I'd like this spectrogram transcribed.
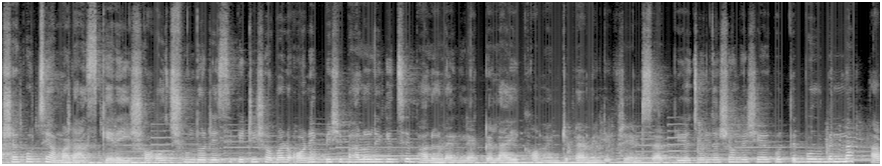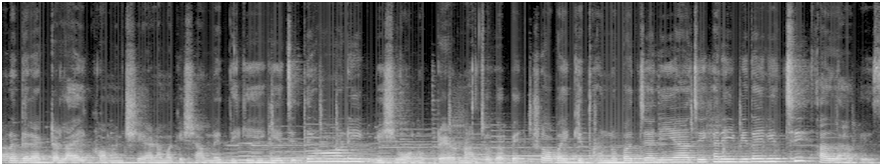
আশা করছি আমার আজকের এই সহজ সুন্দর রেসিপিটি সবার অনেক বেশি ভালো লেগেছে। ভালো লাগলে একটা লাইক কমেন্ট ফ্যামিলি ফ্রেন্ডস আর প্রিয়জনদের সঙ্গে শেয়ার করতে ভুলবেন না। আপনাদের একটা লাইক কমেন্ট শেয়ার আমাকে সামনের দিকে এগিয়ে যেতে অনেক বেশি অনুপ্রেরণা যোগাবে। সবাইকে ধন্যবাদ জানিয়ে আজ এখানেই বিদায় নিচ্ছি। আল্লাহ হাফেজ।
